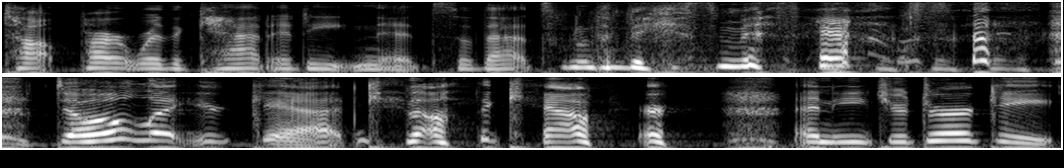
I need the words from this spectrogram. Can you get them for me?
top part where the cat had eaten it. So that's one of the biggest mishaps. Don't let your cat get on the counter and eat your turkey.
